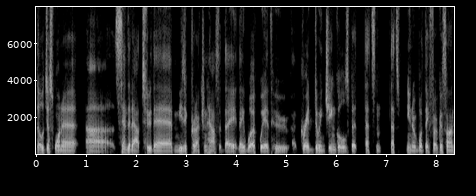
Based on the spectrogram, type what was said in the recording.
they'll just want to uh, send it out to their music production house that they, they work with who are great at doing jingles but that's that's you know what they focus on.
